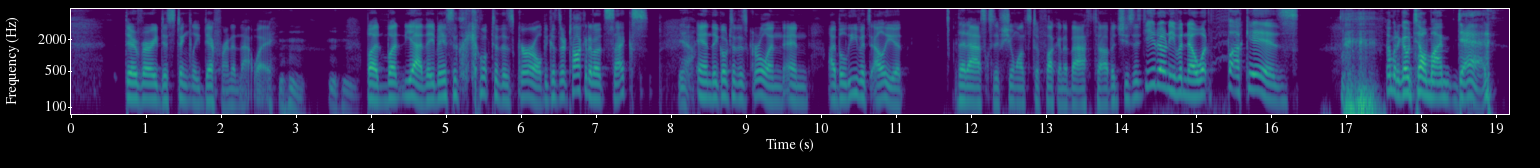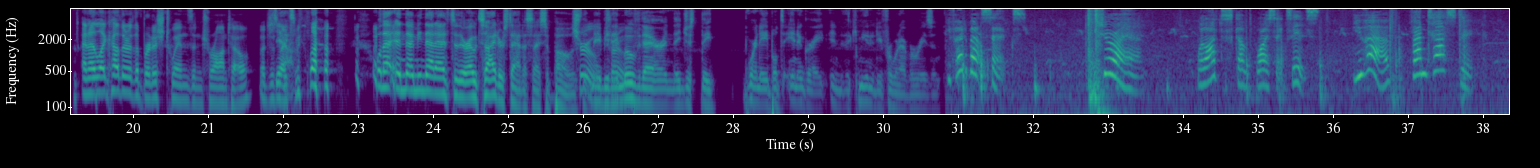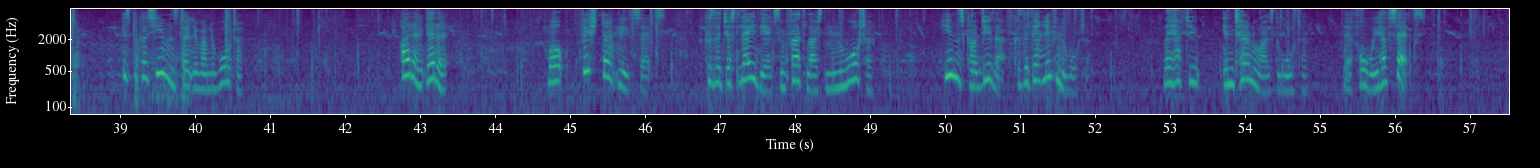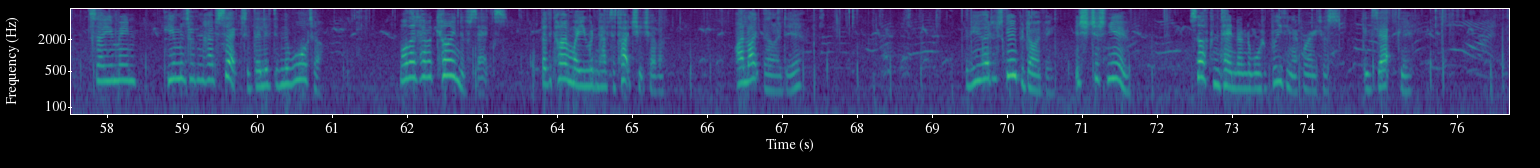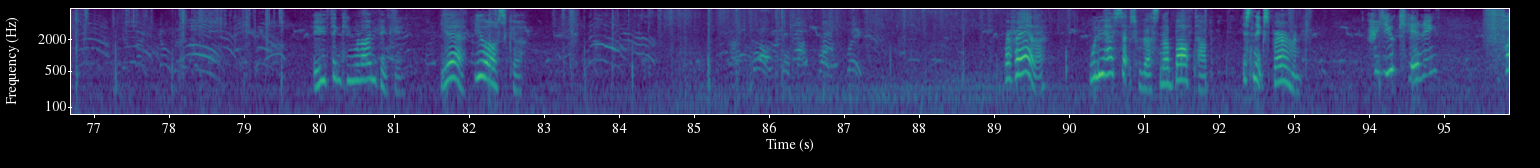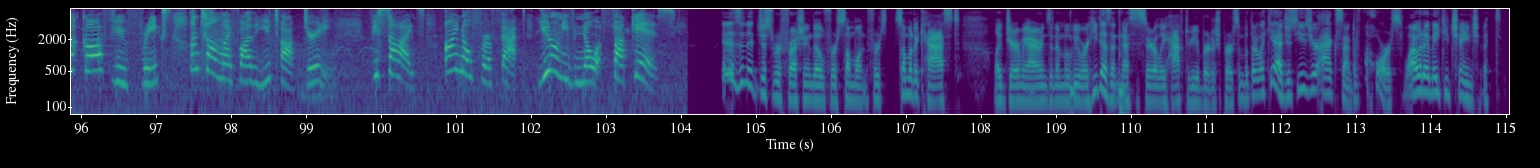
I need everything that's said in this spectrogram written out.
they're very distinctly different in that way. Mhm. Mhm. But but yeah, they basically go up to this girl because they're talking about sex. Yeah. and they go to this girl and and I believe it's Elliot that asks if she wants to fuck in a bathtub and she says you don't even know what fuck is I'm gonna go tell my dad. and I like how they're the British twins in Toronto that just Yeah. makes me laugh Well, that and I mean that adds to their outsider status, I suppose. True, maybe they true. moved there and they just they weren't able to integrate into the community for whatever reason. You've heard about sex? Sure, I have. Well, I've discovered why sex is. You have? Fantastic. It's because humans don't live underwater. I don't get it. Well, fish don't need sex because they just lay the eggs and fertilize them in the water. Humans can't do that because they don't live in the water. They have to internalize the water. Therefore, we have sex. So you mean humans wouldn't have sex if they lived in the water? Well, they'd have a kind of sex, but the kind where you wouldn't have to touch each other. I like that idea. Have you heard of scuba diving? It's just new. Self-contained underwater breathing apparatus. Exactly. Are you thinking what I'm thinking? Yeah, you ask her. Rafaela, will you have sex with us in our bathtub? It's an experiment. Are you kidding? Fuck off, you freaks. I'm telling my father you talk dirty. Besides, I know for a fact you don't even know what fuck is. And isn't it just refreshing though for someone for someone to cast like Jeremy Irons in a movie where he doesn't necessarily have to be a British person, but they're like, yeah, just use your accent. Of course. Why would I make you change it?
